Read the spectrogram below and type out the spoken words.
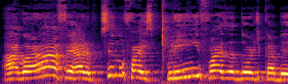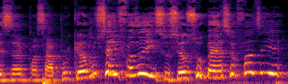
Agora, ah, Ferrari, por que você não faz plim e faz a dor de cabeça passar? Porque eu não sei fazer isso. Se eu soubesse, eu fazia.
